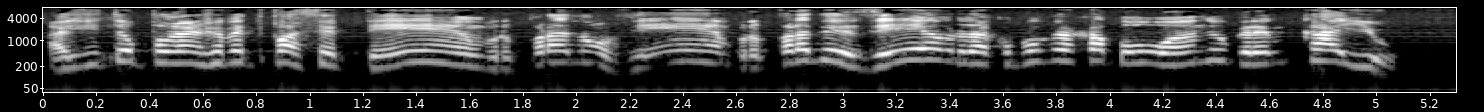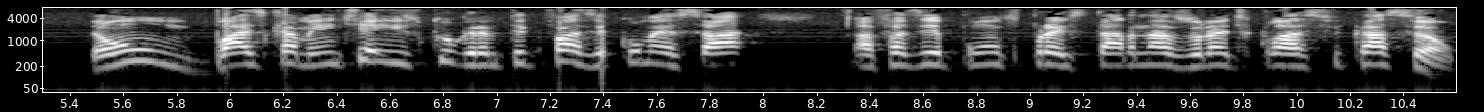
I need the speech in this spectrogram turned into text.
a gente tem o planejamento para setembro, para novembro, para dezembro, daqui a pouco acabou o ano e o Grêmio caiu. Então, basicamente é isso que o Grêmio tem que fazer, começar a fazer pontos para estar na zona de classificação.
